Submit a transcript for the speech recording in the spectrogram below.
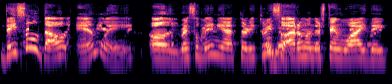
They sold out Amway on WrestleMania 33, oh, yeah. so I don't understand why they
